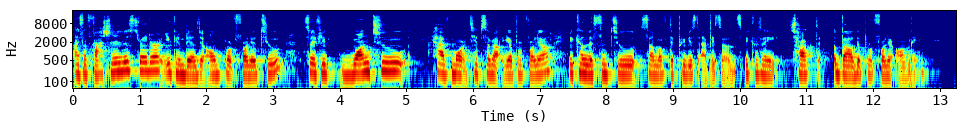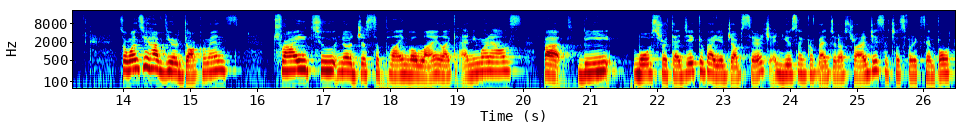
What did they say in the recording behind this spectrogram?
as a fashion illustrator you can build your own portfolio too. So if you want to have more tips about your portfolio you can listen to some of the previous episodes because i talked about the portfolio only. So once you have your documents try to not just applying online like anyone else but be more strategic about your job search and use unconventional strategies, such as, for example,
